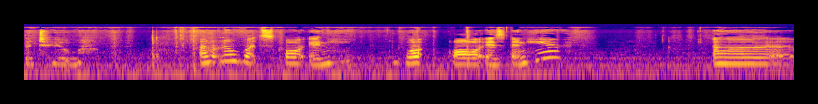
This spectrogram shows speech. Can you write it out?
the tube. I don't know what's all in here. What all is in here? Uh,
